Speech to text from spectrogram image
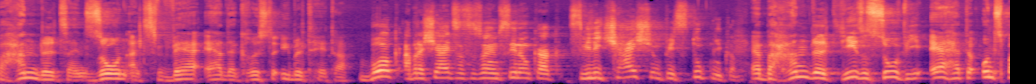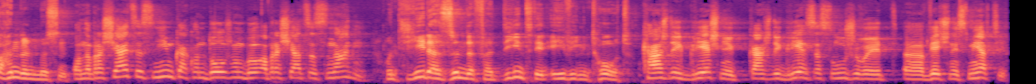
behandelt seinen Sohn, als wäre er der größte Übeltäter. Бог обращается со своим сыном как с величайшим преступником. Er behandelt Jesus so, wie er hätte uns behandeln müssen. Он обращается с ним, как он должен был обращаться с нами. Und jeder Sünde verdient den ewigen Tod. Каждый грешник, каждый грех заслуживает äh, вечной смерти.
